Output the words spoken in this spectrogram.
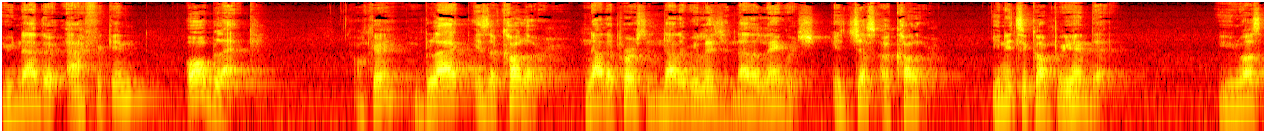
You're neither African or black. Okay? Black is a color, not a person, not a religion, not a language. It's just a color. You need to comprehend that. You must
